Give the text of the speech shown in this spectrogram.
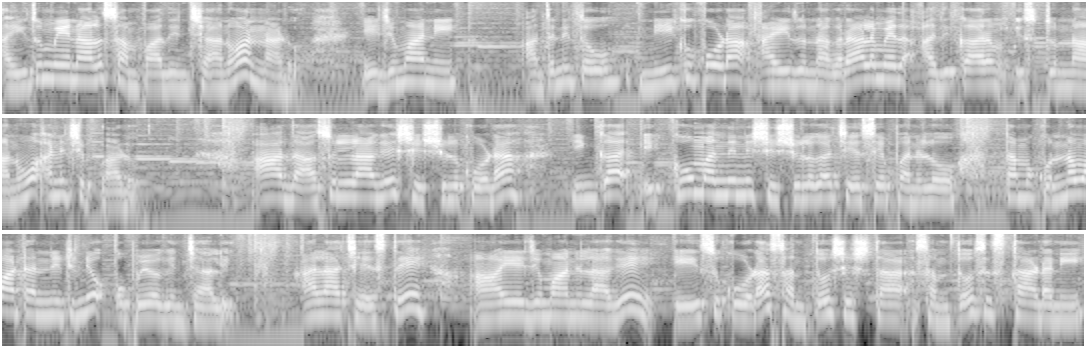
ఐదు మేనాలు సంపాదించాను అన్నాడు. యజమాని అతనితో నీకు కూడా ఐదు నగరాల మీద అధికారం ఇస్తున్నాను అని చెప్పాడు. ఆ దాసుల్లాగే శిష్యులు కూడా ఇంకా ఎక్కువ మందిని శిష్యులుగా చేసే పనిలో తమకున్న వాటన్నిటిని ఉపయోగించాలి. అలా చేస్తే ఆ యజమానిలాగే యేసు కూడా సంతోషిస్తా సంతోషిస్తాడని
